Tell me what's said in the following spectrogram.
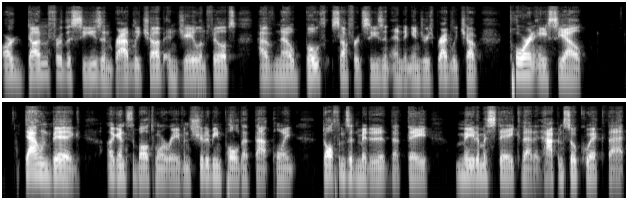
are done for the season. Bradley Chubb and Jaelan Phillips have now both suffered season ending injuries. Bradley Chubb tore an ACL down big against the Baltimore Ravens, should have been pulled at that point. Dolphins admitted it that they made a mistake, that it happened so quick that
